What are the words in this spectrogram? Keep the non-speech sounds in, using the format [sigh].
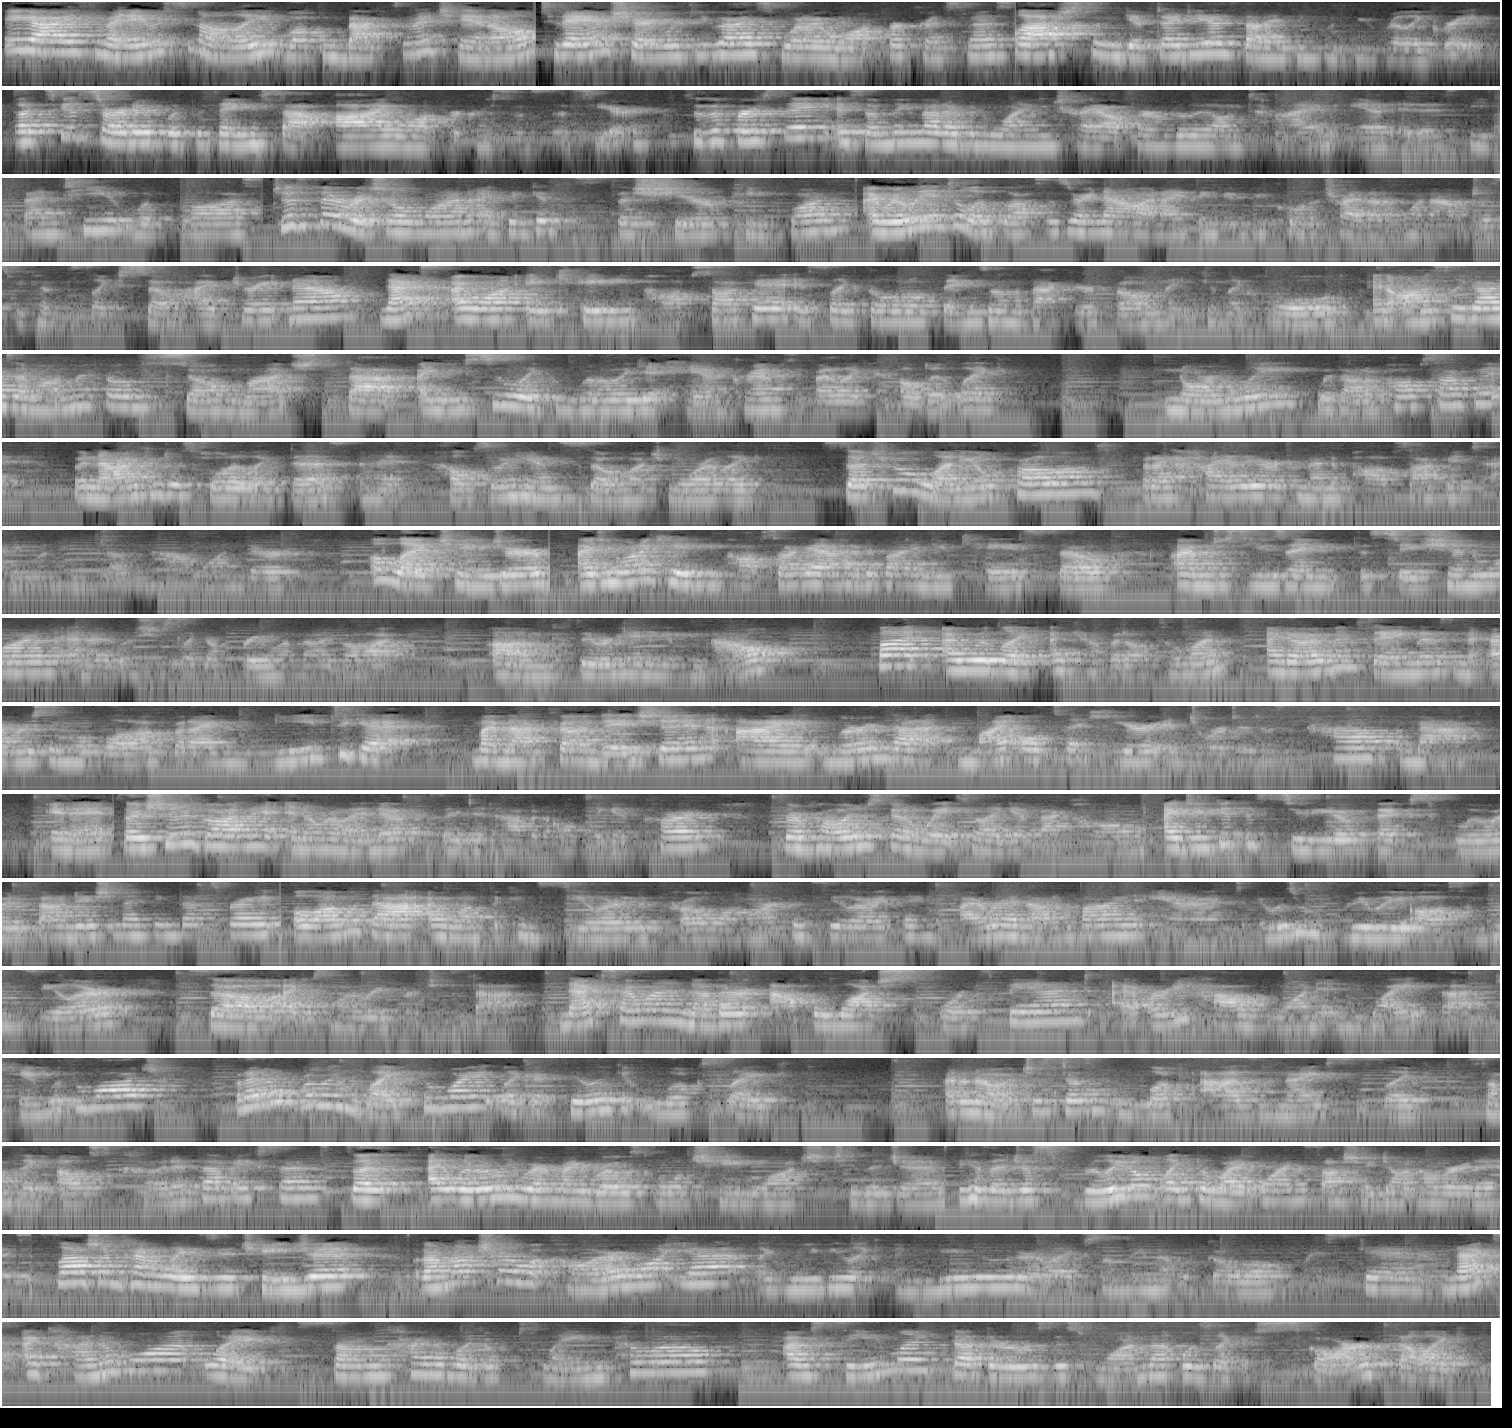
Hey guys, my name is Sonali. Welcome back to my channel. Today I'm sharing with you guys what I want for Christmas, slash some gift ideas that I think would be really great. Let's get started with the things that I want for Christmas this year. So the first thing is something that I've been wanting to try out for a really long time, and it is the Fenty lip gloss. Just the original one, I think it's the sheer pink one. I'm really into lip glosses right now, and I think it'd be cool to try that one out just because it's like so hyped right now. Next, I want a Katie pop socket. It's like the little things on the back of your phone that you can like hold. And honestly, guys, I'm on my phone so much that I used to like literally get hand cramps if I like held it like normally without a pop socket. But now I can just hold it like this and it helps my hands so much more. Like such millennial problems, but I highly recommend a pop socket to anyone who doesn't have one. They're a life changer. I do want a Katie pop socket. I had to buy a new case, so I'm just using the station one and it was just like a free one that I got because um, they were handing them out but I would like a Capitalta one. I know I've been saying this in every single vlog, but I need to get my MAC foundation. I learned that my Ulta here in Georgia doesn't have a MAC in it. So I should have gotten it in Orlando because I did have an Ulta gift card. So I'm probably just gonna wait till I get back home. I do get the Studio Fix Fluid Foundation, I think that's right. Along with that, I want the concealer, the Pro Longwear Concealer, I think. I ran out of mine and it was a really awesome concealer. So I just wanna repurchase that. Next, I want another Apple Watch sports band. I already have one in white that came with the watch, but I don't really like the white. Like I feel like it looks like I don't know, it just doesn't look as nice as like something else could, if that makes sense. So I literally wear my rose gold chain watch to the gym because I just really don't like the white one, slash I don't know where it is. Slash I'm kind of lazy to change it, but I'm not sure what color I want yet. Like maybe like a nude or like something that would go well with my skin. Next, I kind of want like some kind of like a plane pillow. I've seen like that there was this one that was like a scarf that like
